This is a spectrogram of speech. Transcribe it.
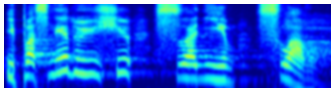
и последующую за Ним славу.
